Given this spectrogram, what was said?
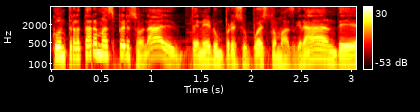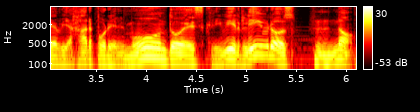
contratar más personal, tener un presupuesto más grande, viajar por el mundo, escribir libros. No,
